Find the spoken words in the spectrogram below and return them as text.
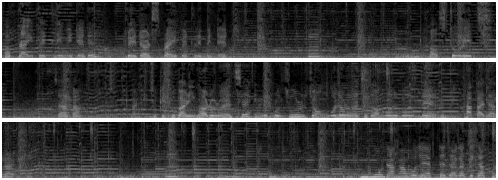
সব প্রাইভেট লিমিটেডের ট্রেডার্স প্রাইভেট লিমিটেড সব স্টোরেজ জায়গা। আর কিছু কিছু বাড়ি ঘরও রয়েছে, কিন্তু প্রচুর জঙ্গলও রয়েছে। জঙ্গল বলতে ফাঁকা জায়গা আর কি। ঘুমোডাঙ্গা বলে একটা জায়গা থেকে এখন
